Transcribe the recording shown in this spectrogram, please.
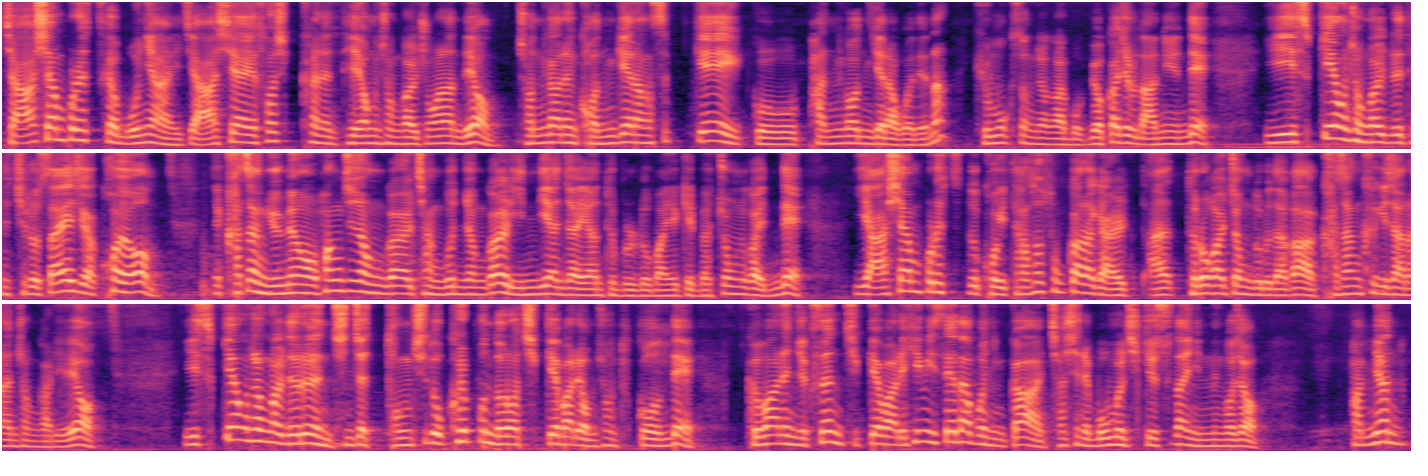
자, 아시안 포레스트가 뭐냐? 이제 아시아에 서식하는 대형 전갈 중 하나인데요. 전갈은 건개랑 습개 있고 반건개라고 해야 되나? 교목성 전갈 뭐 몇 가지로 나뉘는데 이 습개형 전갈들이 대체로 사이즈가 커요. 가장 유명한 황제 전갈, 장군 전갈, 인디안 자이언트 블루 막 이렇게 몇 종류가 있는데 이 아시안 포레스트도 거의 다섯 손가락에 알- 아, 들어갈 정도로다가 가장 크게 자라는 전갈이에요. 이 습개형 전갈들은 진짜 덩치도 클 뿐더러 집게발이 엄청 두꺼운데 그 말인즉슨 집게발이 힘이 세다 보니까 자신의 몸을 지킬 수단이 있는 거죠. 반면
